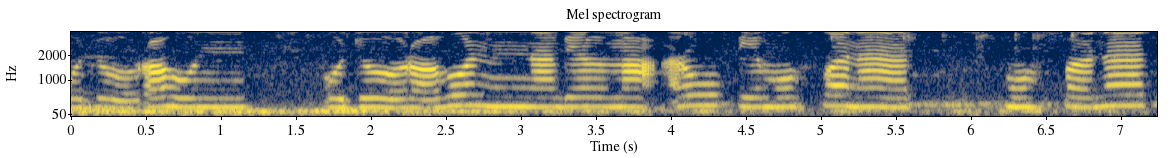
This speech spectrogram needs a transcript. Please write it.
أجورهن أجورهن بالمعروف محصنات محصنات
